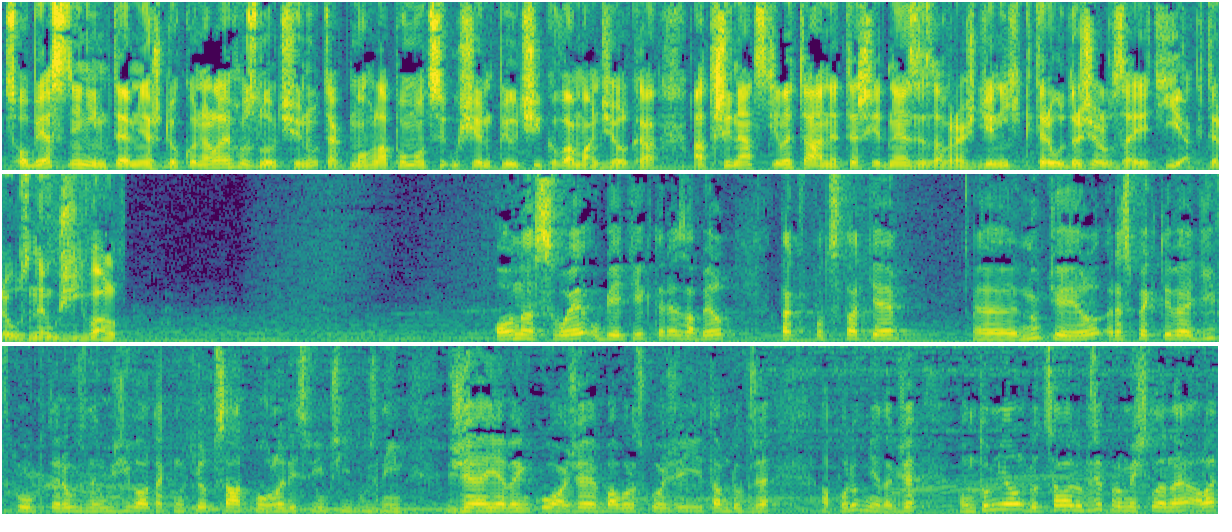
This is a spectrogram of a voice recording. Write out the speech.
S objasněním téměř dokonalého zločinu tak mohla pomoci už jen Pilčíkova manželka a 13-letá neteř jedné ze zavražděných, kterou držel v zajetí a kterou zneužíval. On svoje oběti, které zabil, tak v podstatě nutil, respektive dívku, kterou zneužíval, tak nutil psát pohledy svým příbuzným, že je venku a že je v Bavorsku a že jí tam dobře a podobně. Takže on to měl docela dobře promyšlené, ale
